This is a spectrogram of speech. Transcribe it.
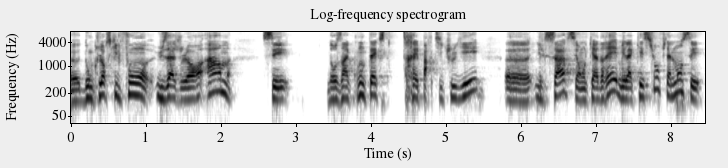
Euh, donc lorsqu'ils font usage de leurs armes, c'est dans un contexte très particulier. Euh, ils savent, c'est encadré, mais la question finalement, c'est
